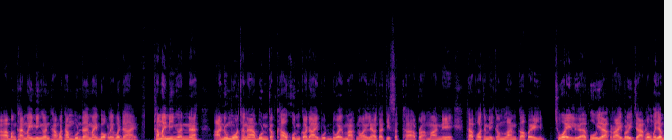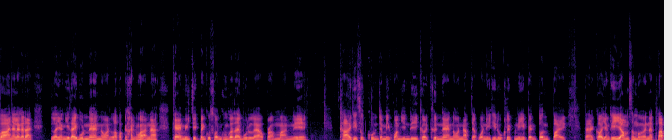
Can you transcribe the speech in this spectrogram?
อ่าบางท่านไม่มีเงินถามว่าทำบุญได้ไหมบอกเลยว่าได้ ถ้าไม่มีเงินนะ อนุโมทนาบุญกับเขาคุณก็ได้บุญด้วยมากน้อยแล้วแต่จิตศรัทธาประมาณนี้ ถ้าพอจะมีกำลังก็ไปช่วยเหลือผู้ยากไร้บริจาคโรงพยาบาลอะไรก็ได้อะไรอย่างนี้ได้บุญแน่นอนรับประกันว่านะ แค่มีจิตเป็นกุศลคุณก็ได้บุญแล้วประมาณนี้ ท้ายที่สุดคุณจะมีความยินดีเกิดขึ้นแน่นอนนับจากวันนี้ที่ดูคลิปนี้เป็นต้นไปแต่ก็อย่างที่ย้ำเสมอนะครับ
